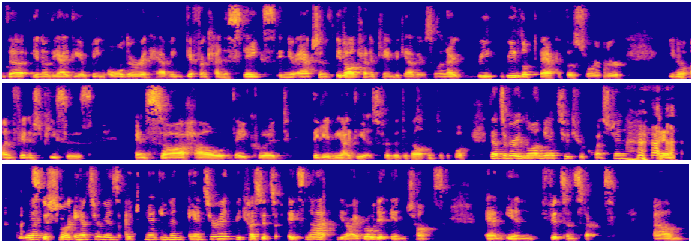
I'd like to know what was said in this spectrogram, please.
the you know the idea of being older and having different kind of stakes in your actions it all kind of came together. So when i re looked back at those shorter you know unfinished pieces and saw how they could they gave me ideas for the development of the book. That's a very long answer to your question. And yes the short answer is i can't even answer it because it's it's not you know i wrote it in chunks and in fits and starts um,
